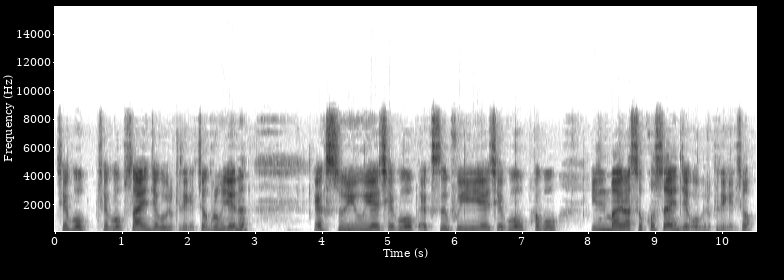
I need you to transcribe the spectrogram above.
제곱, 제곱, 사인 제곱 이렇게 되겠죠? 그러면 얘는 XU의 제곱, XV의 제곱하고 1 마이너스 코사인 제곱 이렇게 되겠죠?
